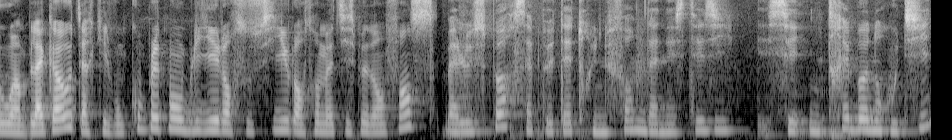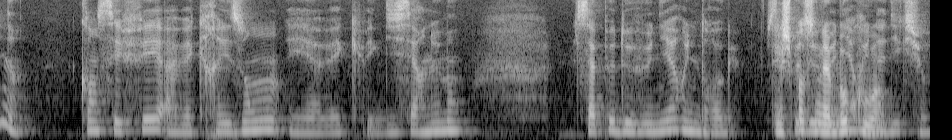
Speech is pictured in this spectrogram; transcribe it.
ou un blackout, c'est-à-dire qu'ils vont complètement oublier leurs soucis ou leur traumatisme d'enfance. Bah, le sport, ça peut être une forme d'anesthésie. C'est une très bonne routine quand c'est fait avec raison et avec, avec discernement. Ça peut devenir une drogue. Ça Et je pense qu'il y en a beaucoup, Une hein. addiction.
